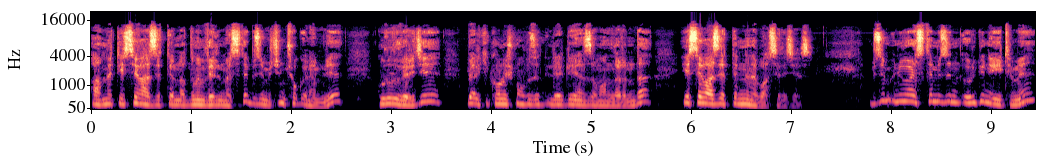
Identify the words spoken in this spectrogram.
Ahmet Yesevi Hazretleri'nin adının verilmesi de bizim için çok önemli, gurur verici. Belki konuşmamızın ilerleyen zamanlarında Yesevi Hazretleri'nden de bahsedeceğiz. Bizim üniversitemizin örgün eğitimi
